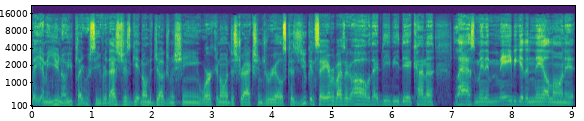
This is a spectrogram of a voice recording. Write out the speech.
I mean, you know, you play receiver. That's just getting on the jugs machine, working on distraction drills. Because you can say everybody's like, oh, well, that DB did kind of last minute, maybe get a nail on it.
